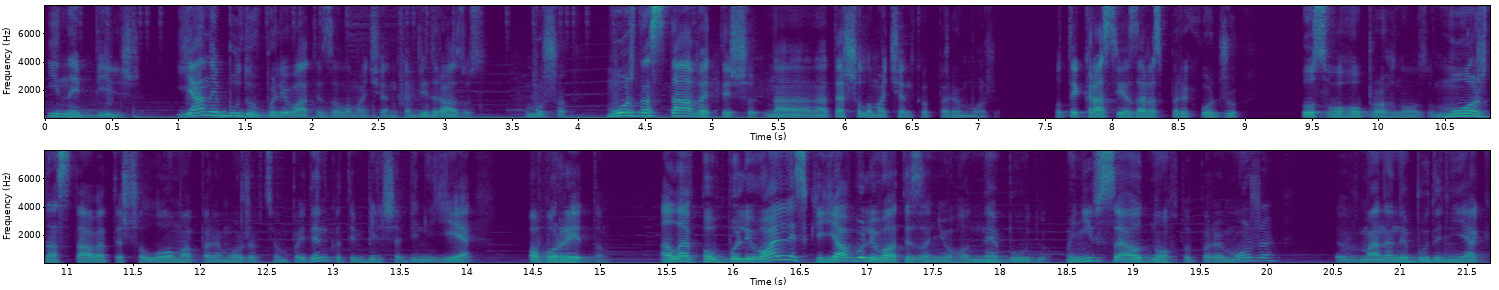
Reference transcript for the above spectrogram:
І не більше. Я не буду вболівати за Ломаченка відразу. Тому що можна ставити на, на те, що Ломаченко переможе. От якраз я зараз переходжу до свого прогнозу. Можна ставити, що Лома переможе в цьому поєдинку, тим більше він є фаворитом. Але по вболівальницьки я вболівати за нього не буду. Мені все одно, хто переможе. В мене не буде ніяких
